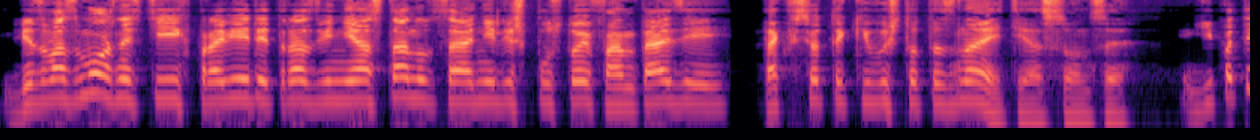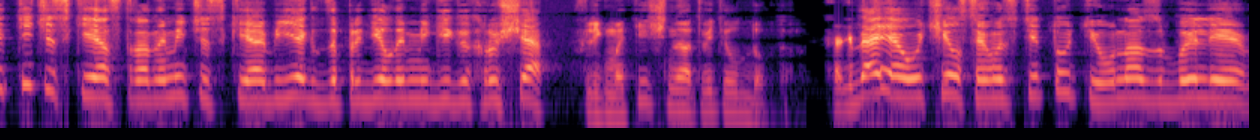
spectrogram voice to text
Без возможности их проверить, разве не останутся они лишь пустой фантазией? Так все-таки вы что-то знаете о Солнце. Гипотетический астрономический объект за пределами гигахруща, флегматично ответил доктор. Когда я учился в институте, у нас были,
